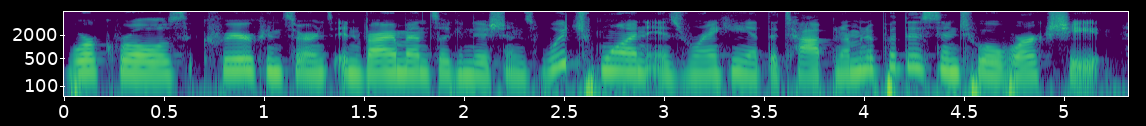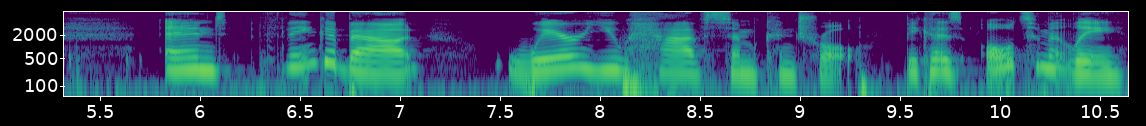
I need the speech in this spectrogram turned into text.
work roles, career concerns, environmental conditions, which one is ranking at the top? And I'm going to put this into a worksheet and think about where you have some control because ultimately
